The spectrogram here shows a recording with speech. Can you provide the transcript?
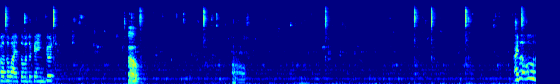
Otherwise, they would have been good. Oh. I little.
